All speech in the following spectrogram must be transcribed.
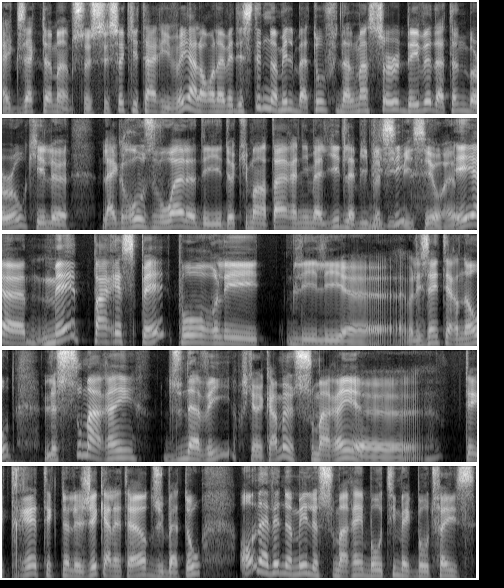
Exactement. C'est ça qui est arrivé. Alors, on avait décidé de nommer le bateau finalement Sir David Attenborough, qui est le, la grosse voix là, des documentaires animaliers de la La BBC. BBC, ouais. Et, euh, mais par respect pour les, les, les, euh, les internautes, le sous-marin du navire, parce qu'il y a quand même un sous-marin euh, très technologique à l'intérieur du bateau, on avait nommé le sous-marin Boaty McBoatface.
